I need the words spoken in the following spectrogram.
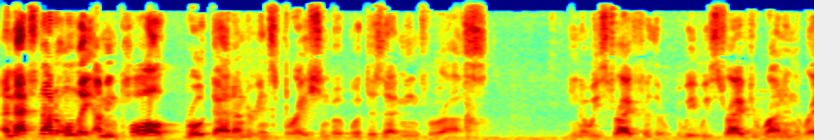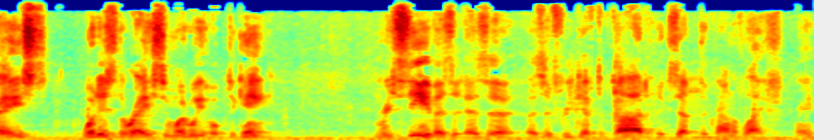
And that's not only, I mean, Paul wrote that under inspiration, but what does that mean for us? You know, we strive for the, we, we strive to run in the race. What is the race, and what do we hope to gain? And receive as a, as a, as a free gift of God, except the crown of life, right?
